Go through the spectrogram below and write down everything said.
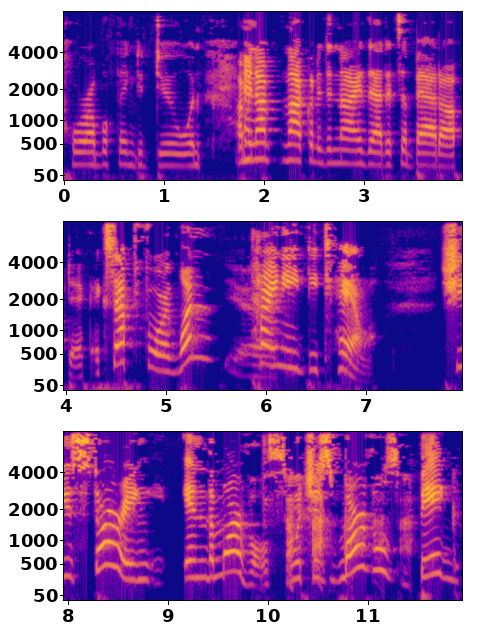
horrible thing to do. And i mean i'm not going to deny that it's a bad optic except for one tiny detail. She is starring in the marvels which is marvel's big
